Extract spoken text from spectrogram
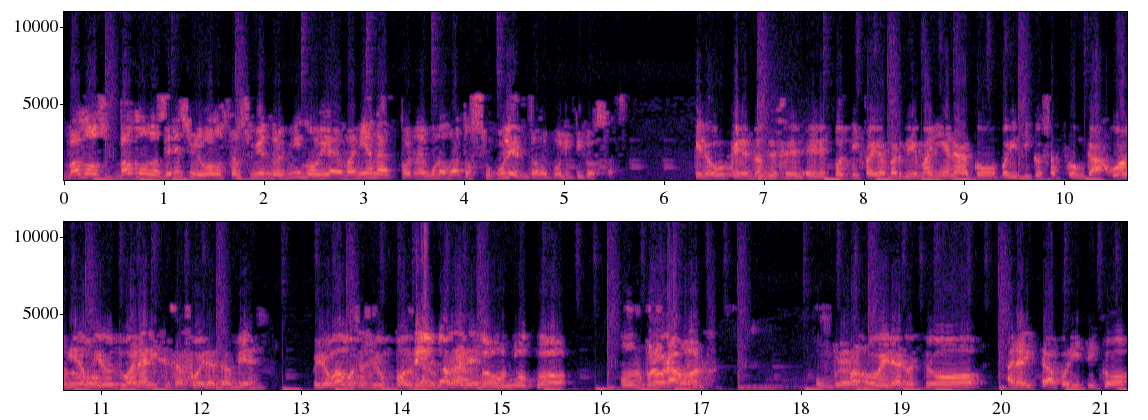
Vamos, vamos a hacer eso y lo vamos a estar subiendo el mismo día de mañana con algunos datos suculentos de Politicosas. Que nos busquen entonces en, Spotify a partir de mañana como Politicosas con K. Juan, quedó tu análisis afuera también. Pero vamos a hacer un podcast. un abrazo, un lujo, un programón un programa. Juanjo Vera, nuestro analista político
